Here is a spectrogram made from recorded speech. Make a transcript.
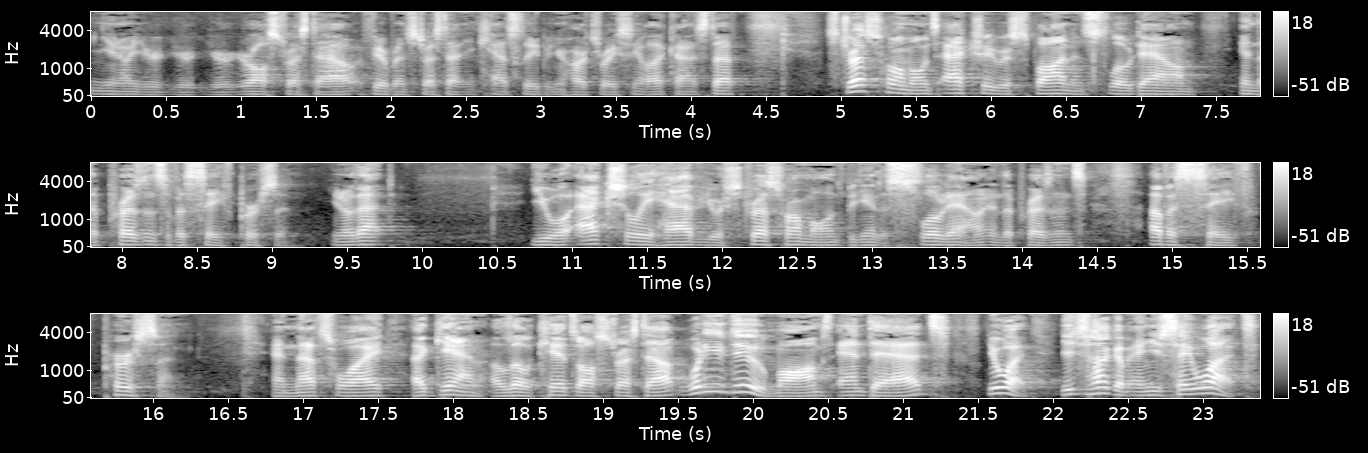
you know, you're, you're, you're all stressed out. If you've ever been stressed out and you can't sleep and your heart's racing, all that kind of stuff. Stress hormones actually respond and slow down in the presence of a safe person. You know that? You will actually have your stress hormones begin to slow down in the presence of a safe person. And that's why, again, a little kid's all stressed out. What do you do, moms and dads? You what? You just hug them and you say what?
